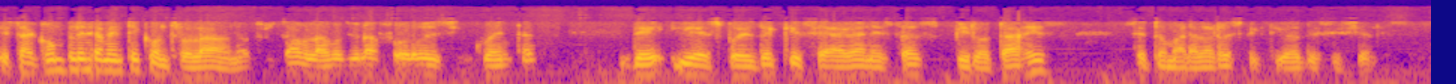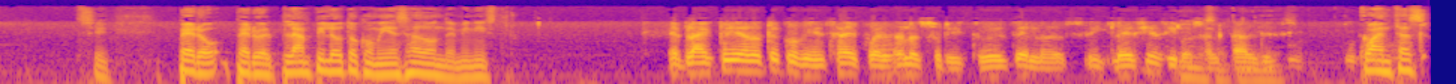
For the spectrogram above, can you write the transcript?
está completamente controlado. Nosotros hablamos de un aforo de 50 de, y después de que se hagan estos pilotajes, se tomarán las respectivas decisiones. Sí. Pero, pero el plan piloto comienza dónde, ministro? El plan piloto comienza de acuerdo a las solicitudes de las iglesias y los alcaldes. ¿Cuántas,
